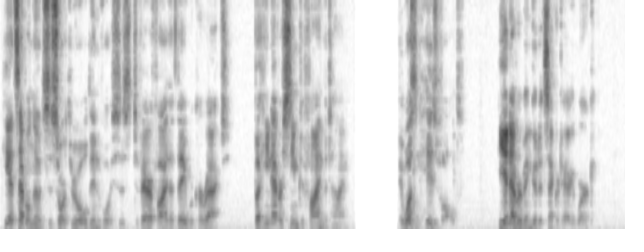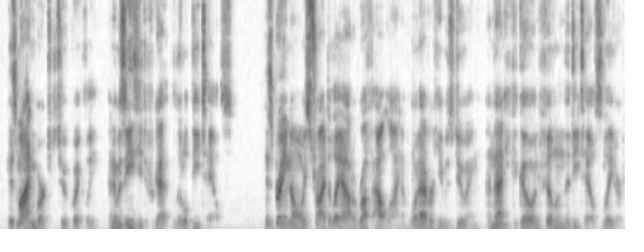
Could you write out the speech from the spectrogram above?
He had several notes to sort through old invoices to verify that they were correct, but he never seemed to find the time. It wasn't his fault. He had never been good at secretary work. His mind worked too quickly, and it was easy to forget little details. His brain always tried to lay out a rough outline of whatever he was doing, and then he could go and fill in the details later.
